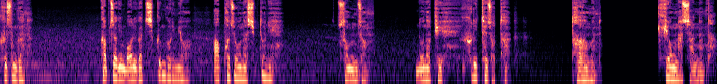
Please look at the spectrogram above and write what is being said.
그 순간 갑자기 머리가 지끈거리며 아파져 오나 싶더니 점점 눈앞이 흐릿해졌다. 다음은 기억나지 않는다.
